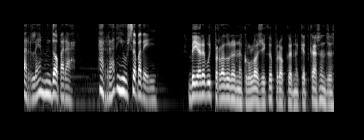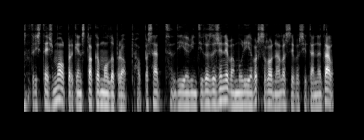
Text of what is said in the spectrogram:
Parlem d'òpera, a Ràdio Sabadell. Bé, ara vull parlar d'una necrològica, però que en aquest cas ens entristeix molt perquè ens toca molt de prop. El passat dia 22 de gener va morir a Barcelona, la seva ciutat natal,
